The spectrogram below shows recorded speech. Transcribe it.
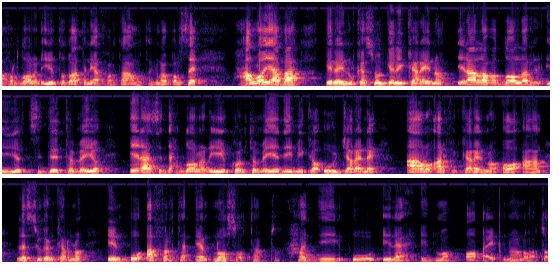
afar dollar iyo toddobaatan iyo afarta aanu tagno balse waxaa loo yaabaa inaynu ka soo geli karayno ilaa laba dollar iyo sideetameeyo ilaa saddex dollar iyo kontomeyada iminka uu jarane aanu arki karayno oo aan la sugan karno in uu afarta noo soo taabto haddii uu ilaah idmo oo ay noo noqoto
